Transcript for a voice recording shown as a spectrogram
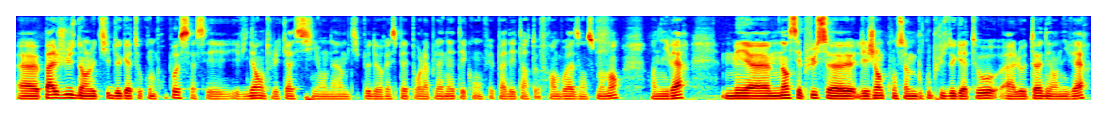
pas juste dans le type de gâteau qu'on propose, ça c'est évident. En tous les cas, si on a un petit peu de respect pour la planète et qu'on fait pas des tartes aux framboises en ce moment, en hiver. Mais non, c'est plus les gens consomment beaucoup plus de gâteaux à l'automne et en hiver.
